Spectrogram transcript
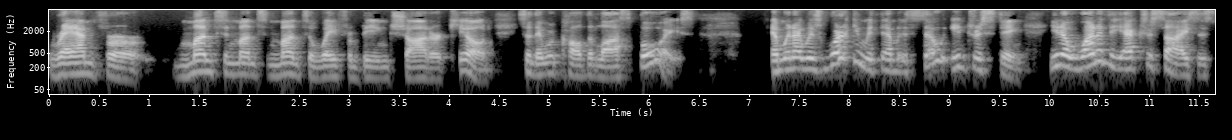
ran for months and months and months away from being shot or killed. So they were called the Lost Boys. And when I was working with them, it's so interesting. You know, one of the exercises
